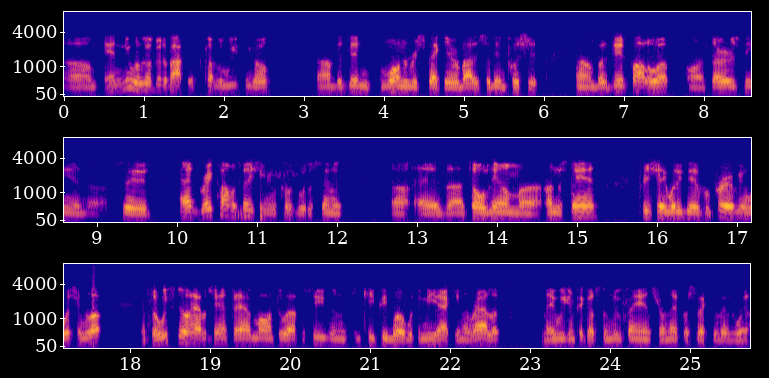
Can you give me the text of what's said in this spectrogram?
um, and knew a little bit about this a couple of weeks ago, uh, but didn't want to respect everybody, so didn't push it. Um, but did follow up on Thursday and uh, said had great conversation with Coach Willie Simmons. Uh, as I told him, uh, understand, appreciate what he did for Prairie View and wish him luck. And so we still have a chance to have him on throughout the season to keep people up with the MEAC and the Rattlers. Maybe we can pick up some new fans from that perspective as well.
